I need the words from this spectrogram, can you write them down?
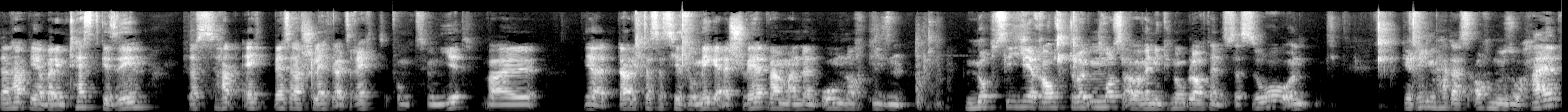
Dann habt ihr ja bei dem Test gesehen, das hat echt besser schlecht als recht funktioniert, weil ja, dadurch, dass das hier so mega erschwert war, man dann oben noch diesen Nupsi hier raufdrücken muss, aber wenn die Knoblauch, dann ist das so und gerieben hat das auch nur so halb.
